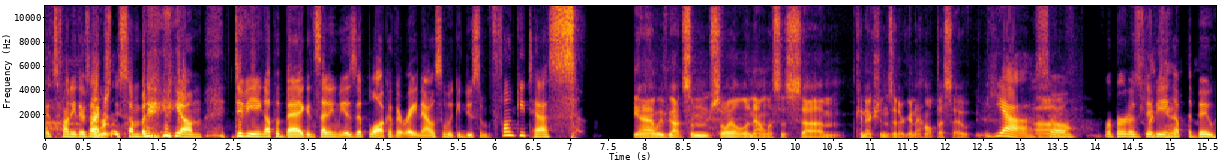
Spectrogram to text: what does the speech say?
It's funny. There's I re- actually somebody um divvying up a bag and sending me a ziploc of it right now, so we can do some funky tests. Yeah, we've got some soil analysis um, connections that are going to help us out. Yeah. so Um, Roberta's divvying up the boo.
